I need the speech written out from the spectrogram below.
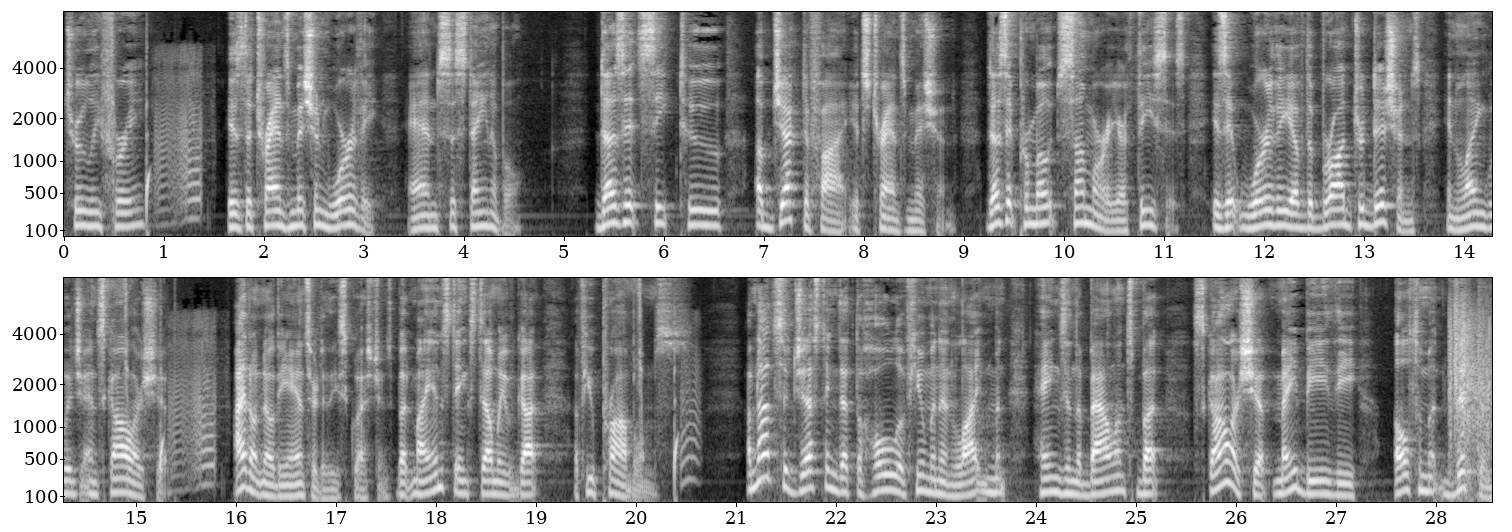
truly free? Is the transmission worthy and sustainable? Does it seek to objectify its transmission? Does it promote summary or thesis? Is it worthy of the broad traditions in language and scholarship? I don't know the answer to these questions, but my instincts tell me we've got a few problems. I'm not suggesting that the whole of human enlightenment hangs in the balance, but scholarship may be the ultimate victim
